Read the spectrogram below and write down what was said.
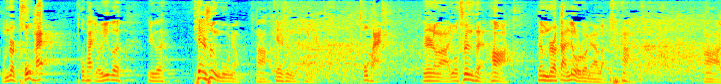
我们这儿头牌，头牌有一个这个天顺姑娘啊，天顺姑娘，头牌，知道吗？有身份哈，跟我们这儿干六十多年了，啊，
